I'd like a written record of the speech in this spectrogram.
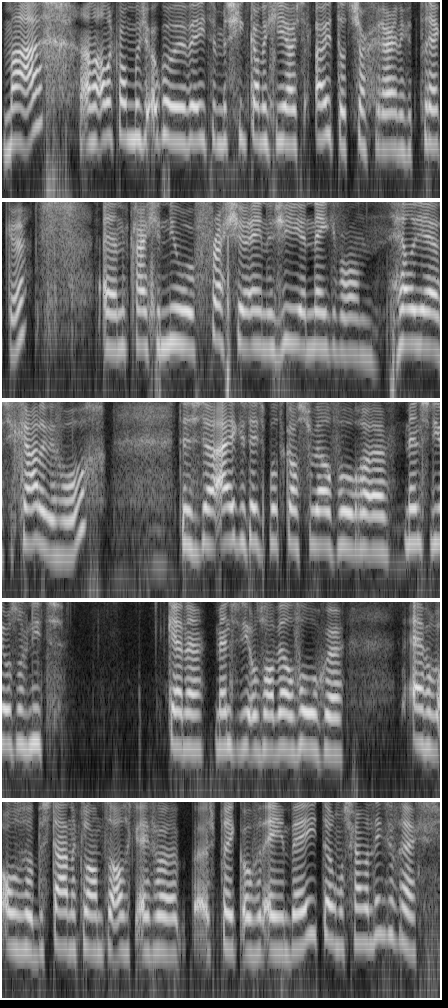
Maar aan de andere kant moet je ook wel weer weten, misschien kan ik je juist uit dat chagrijnige trekken. En krijg je nieuwe, freshe energie en denk je van, hell yes, ik ga er weer voor. Dus eh, eigenlijk is deze podcast zowel voor eh, mensen die ons nog niet kennen, mensen die ons al wel volgen. En voor onze bestaande klanten, als ik even eh, spreek over het E en B. Thomas, gaan we links of rechts?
